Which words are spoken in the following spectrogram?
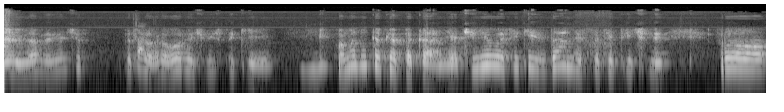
Добрий вечір, Петро Григорович, місто Київ. У мене таке питання. Чи є у вас якісь дані статистичні про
